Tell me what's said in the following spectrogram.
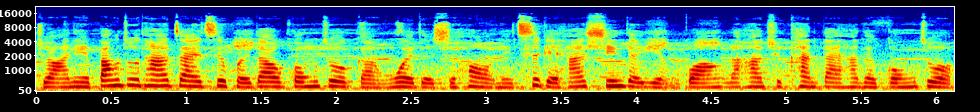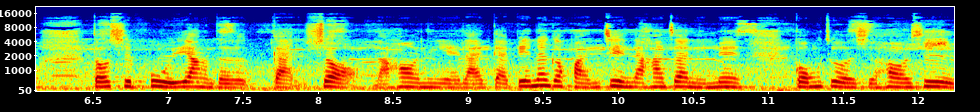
主要你也帮助他再一次回到工作岗位的时候，你赐给他新的眼光，让他去看待他的工作都是不一样的感受。然后你也来改变那个环境，让他在里面工作的时候是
